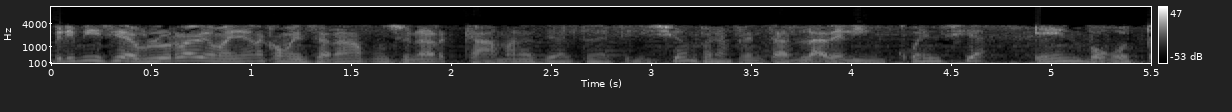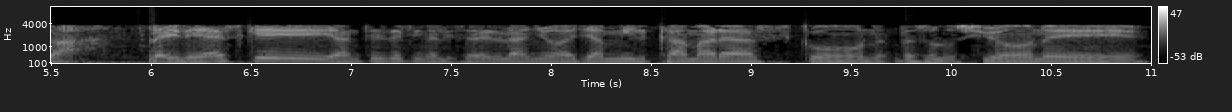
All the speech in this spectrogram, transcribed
Primicia de Blue Radio, mañana comenzarán a funcionar cámaras de alta definición para enfrentar la delincuencia en Bogotá. La idea es que antes de finalizar el año haya mil cámaras con resolución eh,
